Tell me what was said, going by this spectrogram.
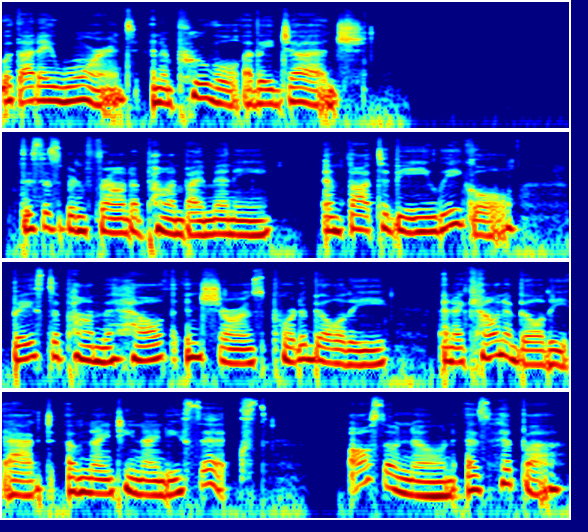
without a warrant and approval of a judge. This has been frowned upon by many and thought to be illegal based upon the Health Insurance Portability and Accountability Act of 1996, also known as HIPAA,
